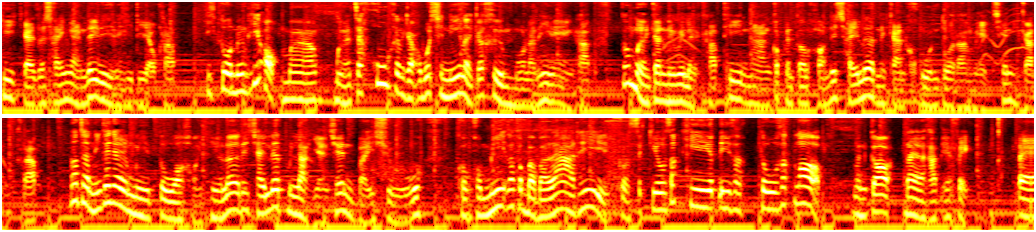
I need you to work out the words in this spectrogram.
พี่แกจะใช้งานได้ดีเลยทีเดียวครับอีกตัวหนึ่งที่ออกมาเหมือนจะคู่กันกับอาวุธชิ้นนี้เลยก็คือโมลานี่เองครับ ก็เหมือนกันนิเวลเลตครับที่นางก็เป็นตัวละครที่ใช้เลือดในการคูณตัวดาเมจเช่นกันครับ นอกจากนี้ก็จะยังมีตัวของฮีลเลอร์ที่ใช้เลือดเป็นหลักอย่างเช่นไบชูโคโคมิแล้วก็บาบาร่าที่กดสกิลสักทีตีศัตรูสักรอบ มันก็ได้แล้วครับเอฟเฟกแต่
